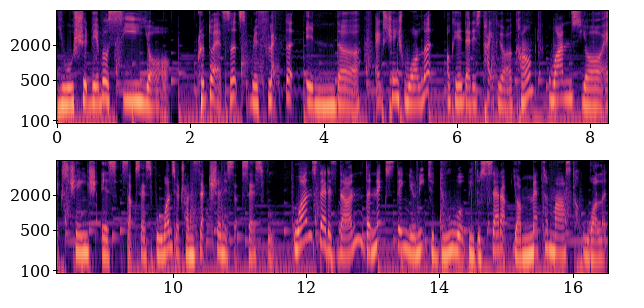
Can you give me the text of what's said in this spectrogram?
you should be able to see your crypto assets reflected in the exchange wallet, okay, that is tied to your account once your exchange is successful, once your transaction is successful. Once that is done, the next thing you need to do will be to set up your MetaMask wallet.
